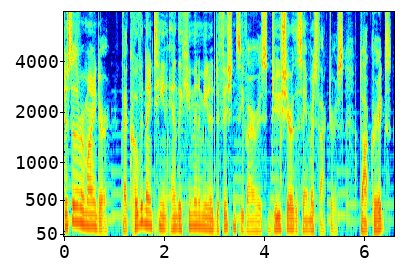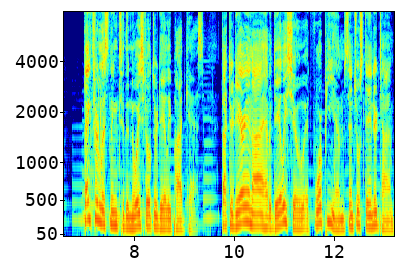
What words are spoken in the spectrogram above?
Just as a reminder, that COVID 19 and the human immunodeficiency virus do share the same risk factors. Doc Griggs? Thanks for listening to the Noise Filter Daily Podcast. Dr. Dery and I have a daily show at 4 p.m. Central Standard Time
